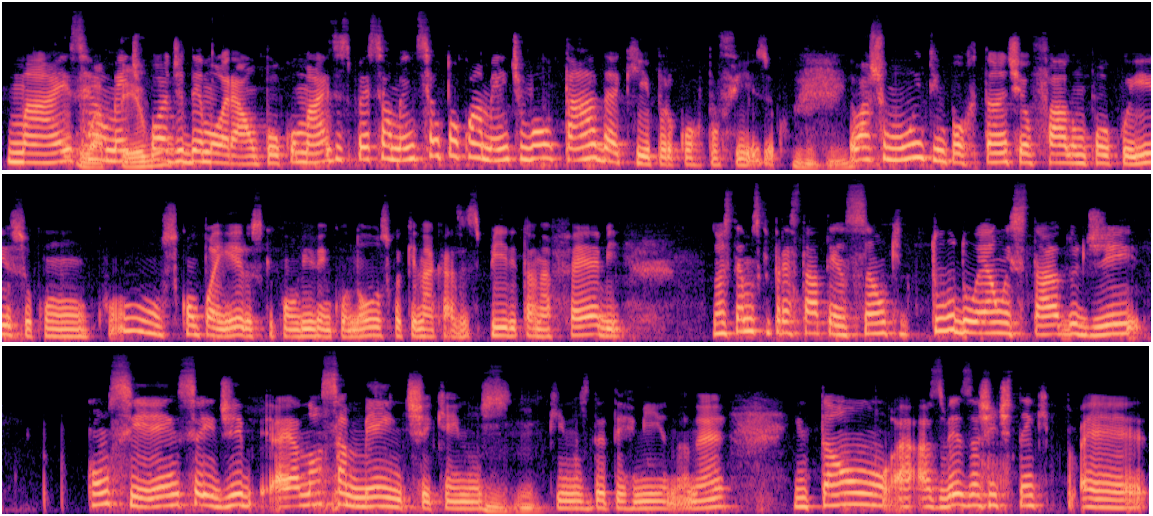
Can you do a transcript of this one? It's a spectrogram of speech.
Mas O realmente apego. pode demorar um pouco mais, especialmente se eu estou com a mente voltada aqui para o corpo físico. Uhum. Eu acho muito importante, eu falo um pouco isso com, com os companheiros que convivem conosco aqui na Casa Espírita, na FEB. Nós temos que prestar atenção que tudo é um estado de consciência e de é a nossa mente quem nos, Uhum. quem nos determina, né? Então, a- às vezes a gente tem que é,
